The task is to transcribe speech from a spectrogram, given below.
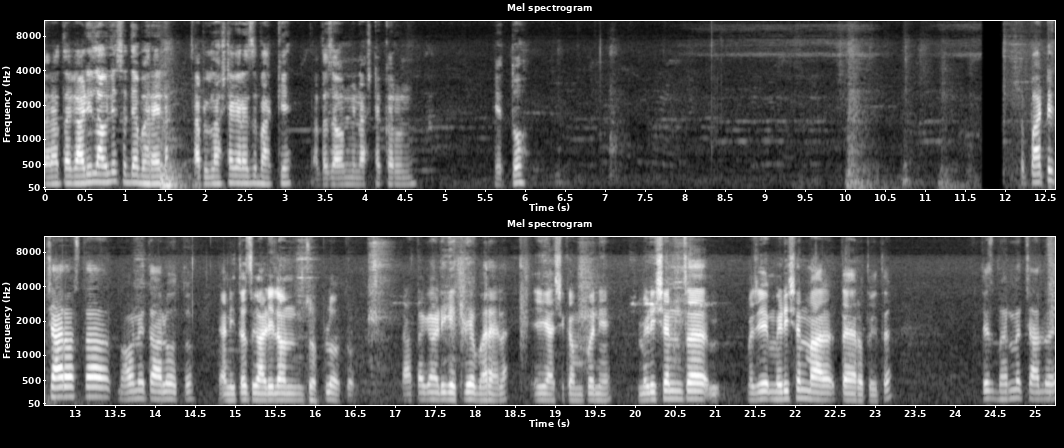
तर आता गाडी लावली सध्या भरायला. आपला नाश्ता करायचं बाकी आहे. आता जाऊन मी नाश्ता करून येतो. पहाटे चार वाजता भावने इथं आलो होतो आणि इथंच गाडी लावून झोपलो होतो. तर आता गाडी घेतली आहे भरायला. ही अशी कंपनी आहे. मेडिशनचा म्हणजे मेडिशन माल तयार होतो इथं. तेच भरणं चालू आहे.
